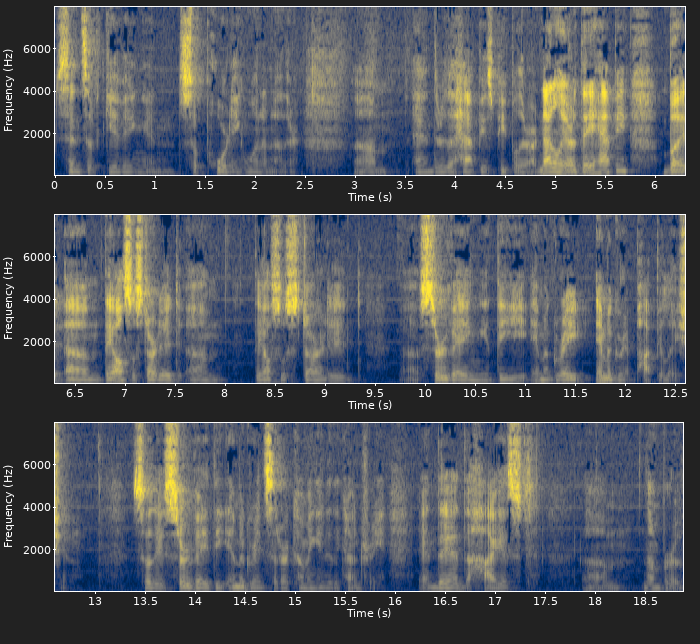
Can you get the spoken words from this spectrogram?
sense of giving and supporting one another. Um, and they're the happiest people there are. Not only are they happy, but um, they also started um, they also started uh, surveying the immigrant immigrant population. So they surveyed the immigrants that are coming into the country, and they had the highest um, number of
